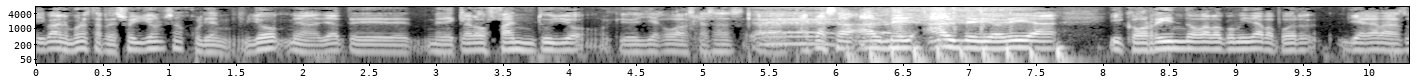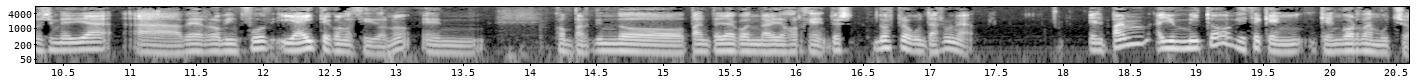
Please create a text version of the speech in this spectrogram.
Iván, buenas tardes, soy John San Julián. Yo mira, ya te, me declaro fan tuyo, porque yo llego a las casas, a, a casa al, me- al mediodía y corriendo a la comida para poder llegar a las dos y media a ver Robin Food y ahí te he conocido, ¿no? En, compartiendo pantalla con David Jorge. Entonces, dos preguntas. Una, el pan, hay un mito que dice que, en- que engorda mucho.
